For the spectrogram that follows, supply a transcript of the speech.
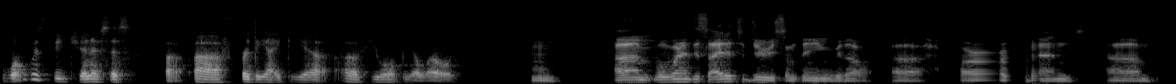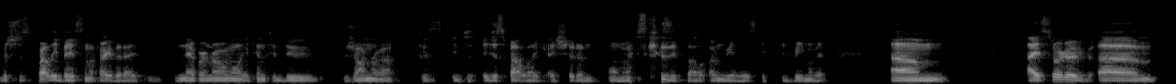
what was the genesis uh, uh, for the idea of You Won't Be Alone? Mm. Um, well, when I decided to do something with a, a horror band, um, which is partly based on the fact that I never normally tend to do genre because it just it just felt like I shouldn't almost because it felt unrealistic to dream of it. Um, I sort of um,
